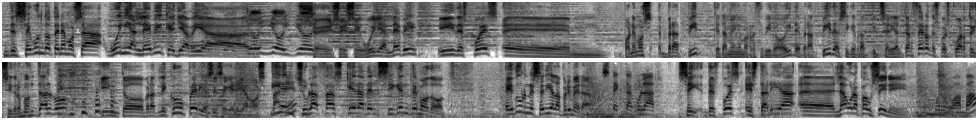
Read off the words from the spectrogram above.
de segundo tenemos a William Levy, que ya había... Yo, yo, yo. Sí, sí, sí, William Levy. Y después eh, ponemos Brad Pitt, que también hemos recibido hoy de Brad Pitt, así que Brad Pitt sería el tercero. Después cuarto Isidro Montalvo, quinto Bradley Cooper y así seguiríamos. Y en chulazas queda del siguiente modo. Edurne sería la primera. Espectacular. Sí, después estaría eh, Laura Pausini, Muy guapa.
